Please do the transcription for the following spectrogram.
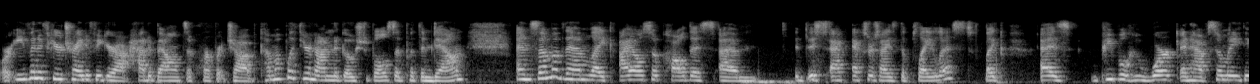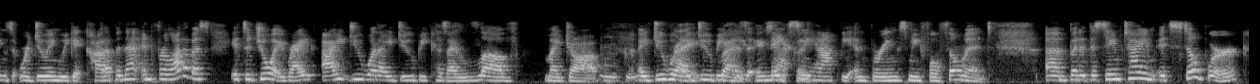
or even if you're trying to figure out how to balance a corporate job, come up with your non-negotiables and put them down. And some of them, like I also call this um, this exercise the playlist, like as people who work and have so many things that we're doing, we get caught up in that. And for a lot of us, it's a joy, right? I do what I do because I love my job. Mhm. I do what I do because right, it makes me happy and brings me fulfillment. Um, but at the same time, it's still work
